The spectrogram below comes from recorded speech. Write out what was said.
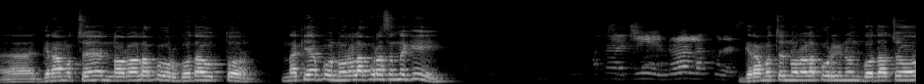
আহ, গ্রাম হচ্ছে নরালাপুর গোদা উত্তর। নাকি আপু নরালাপুর আছেন নাকি? আছে। গ্রাম হচ্ছে নরালাপুর ইউনিয়ন গোদাচর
